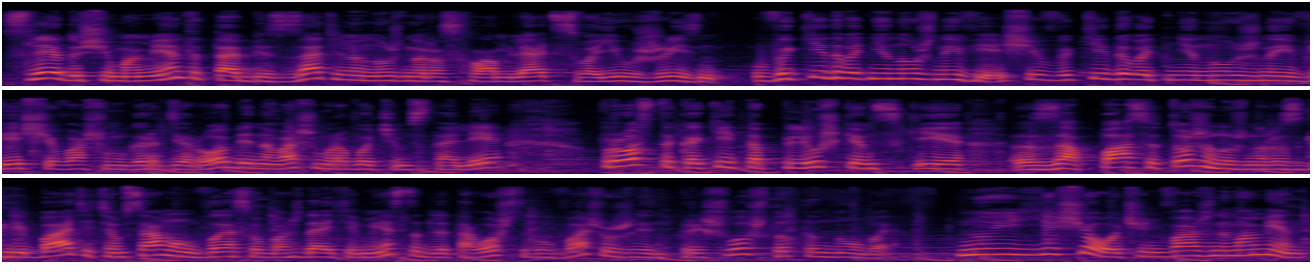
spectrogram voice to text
Следующий момент – это обязательно нужно расхламлять свою жизнь. Выкидывать ненужные вещи, выкидывать ненужные вещи в вашем гардеробе, на вашем рабочем столе. Просто какие-то плюшкинские запасы тоже нужно разгребать, и тем самым вы освобождаете место для того, чтобы в вашу жизнь пришло что-то новое. Ну и еще очень важный момент,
